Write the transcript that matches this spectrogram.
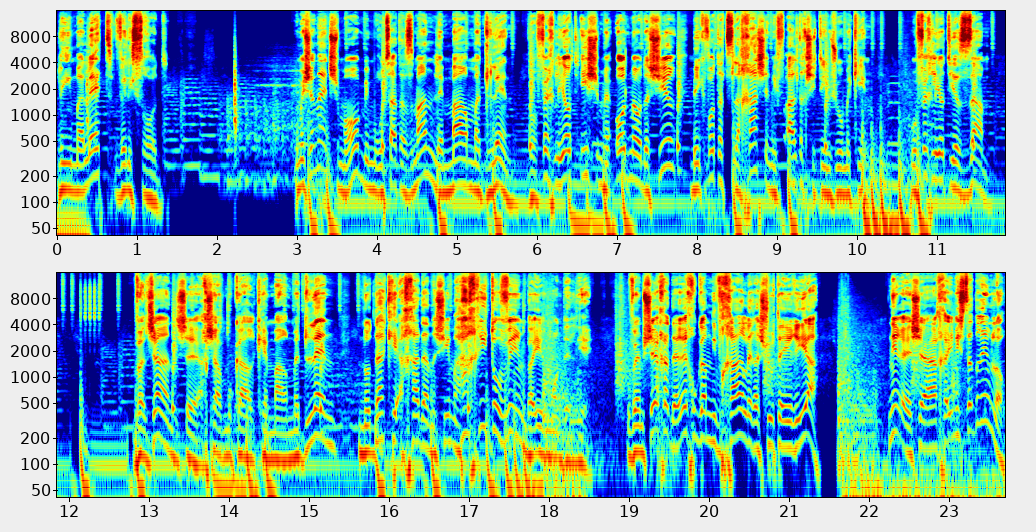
להימלט ולשרוד. הוא משנה את שמו במרוצת הזמן למר מדלן, והופך להיות איש מאוד מאוד עשיר בעקבות הצלחה של מפעל תכשיטים שהוא מקים. הוא הופך להיות יזם. ולז'אן, שעכשיו מוכר כמר מדלן, נודע כאחד האנשים הכי טובים בעיר מונדליה. ובהמשך הדרך הוא גם נבחר לראשות העירייה. נראה שהחיים מסתדרים לו.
